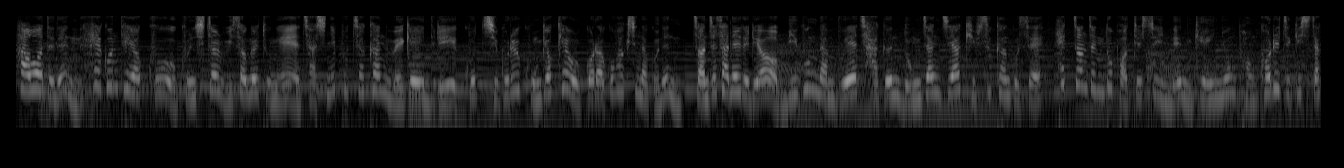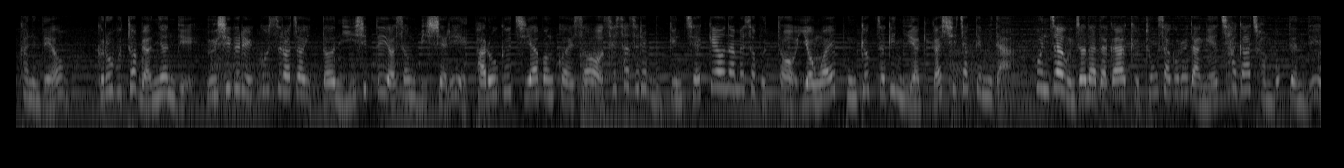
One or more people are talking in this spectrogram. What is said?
하워드는 해군 퇴역 후 군 시절 위성을 통해 자신이 포착한 외계인들이 곧 지구를 공격해 올 거라고 확신하고는 전 재산을 들여 미국 남부의 작은 농장지하 깊숙한 곳에 핵전쟁도 버틸 수 있는 개인용 벙커를 짓기 시작하는데요. 그로부터 몇 년 뒤 의식을 잃고 쓰러져 있던 20대 여성 미셸이 바로 그 지하 벙커에서 쇠사슬에 묶인 채 깨어나면서부터 영화의 본격적인 이야기가 시작됩니다. 혼자 운전하다가 교통사고를 당해 차가 전복된 뒤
